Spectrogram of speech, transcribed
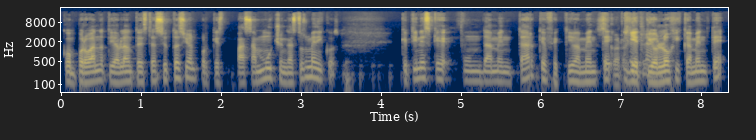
comprobándote y hablando de esta situación, porque pasa mucho en gastos médicos, que tienes que fundamentar que efectivamente y claro. etiológicamente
